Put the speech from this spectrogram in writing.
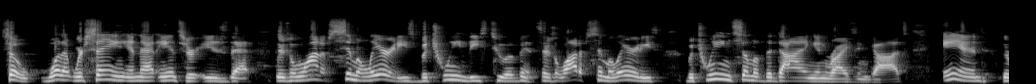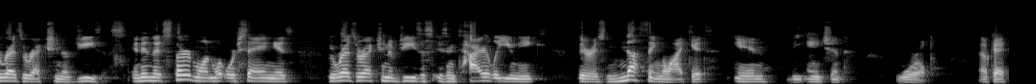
So, what we're saying in that answer is that there's a lot of similarities between these two events. There's a lot of similarities between some of the dying and rising gods and the resurrection of Jesus. And in this third one, what we're saying is the resurrection of Jesus is entirely unique. There is nothing like it in the ancient world. Okay,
